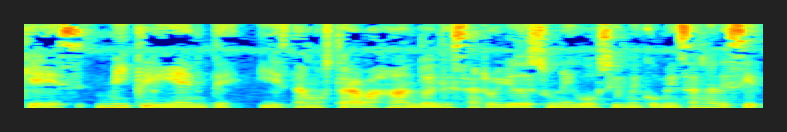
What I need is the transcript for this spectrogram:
que es mi cliente y estamos trabajando el desarrollo de su negocio y me comienzan a decir,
